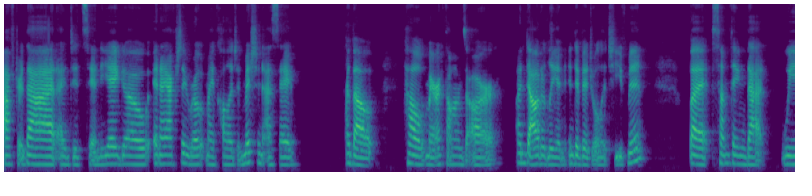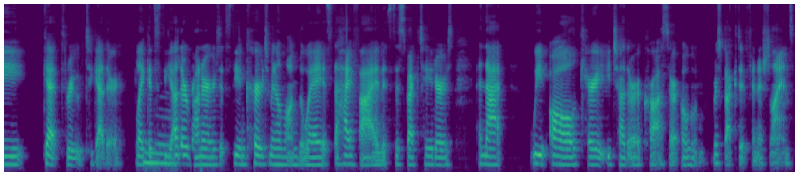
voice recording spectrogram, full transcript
After that, I did San Diego, and I actually wrote my college admission essay about how marathons are undoubtedly an individual achievement, but something that we get through together. Like it's the Mm. other runners, it's the encouragement along the way, it's the high five, it's the spectators, and that we all carry each other across our own respective finish lines.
